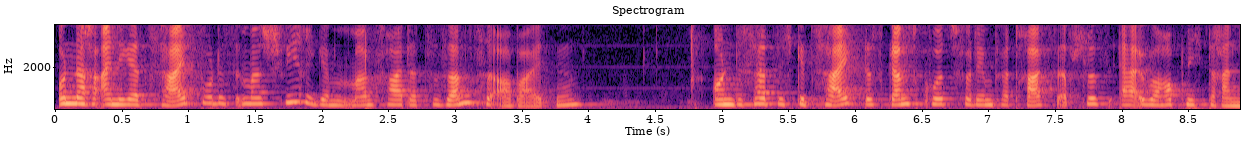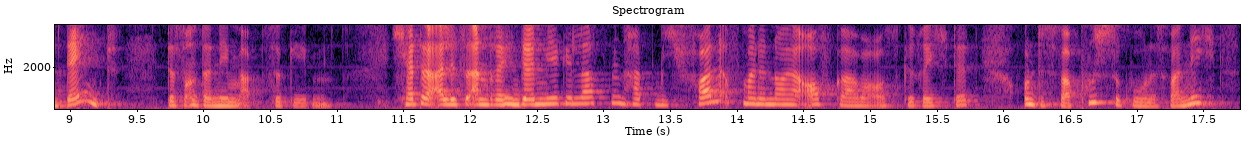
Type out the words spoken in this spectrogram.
Und nach einiger Zeit wurde es immer schwieriger, mit meinem Vater zusammenzuarbeiten. Und es hat sich gezeigt, dass ganz kurz vor dem Vertragsabschluss er überhaupt nicht daran denkt, das Unternehmen abzugeben. Ich hatte alles andere hinter mir gelassen, habe mich voll auf meine neue Aufgabe ausgerichtet und es war Pustekuchen, es war nichts.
